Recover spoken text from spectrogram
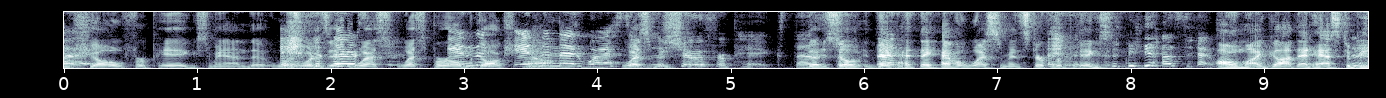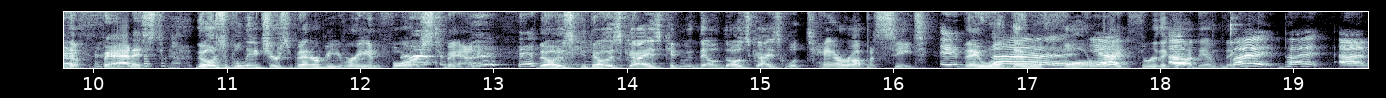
dog show for pigs, man. The what, what is it? West Westboro the, dog show. in no. the Midwest, Westminster. show for pigs. The- so the, they, ha- they have a Westminster for pigs. yes, Oh my God, that has to be the fattest. Those bleachers better be reinforced, man. Those those guys can. Those guys will tear up a seat. It's, they will. they uh, will fall yeah, right through the uh, goddamn thing. But but um,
